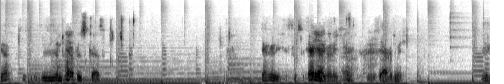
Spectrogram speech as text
Ja, das, das ist ein Ja. Teufelskreis. Ärgerlich ist das. Ärgerlich. Ärgerlich. Ja, das ärgert mich. Hm.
